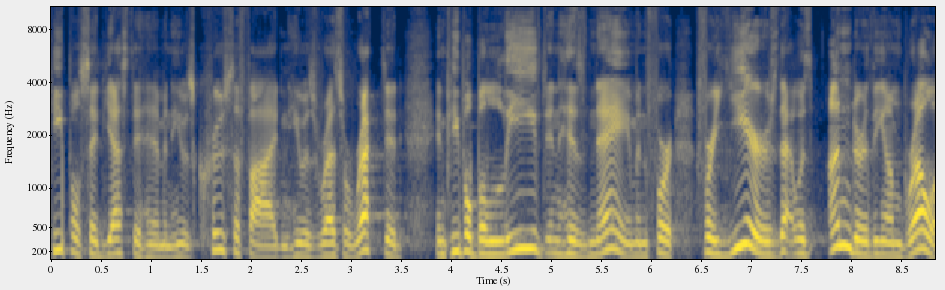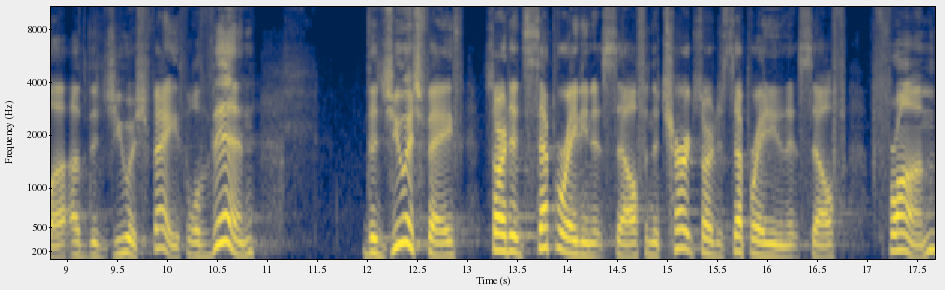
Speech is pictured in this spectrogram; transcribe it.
people said yes to him, and he was crucified, and he was resurrected, and people believed in his name. And for, for years, that was under the umbrella of the Jewish faith. Well, then, the Jewish faith started separating itself, and the church started separating itself from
